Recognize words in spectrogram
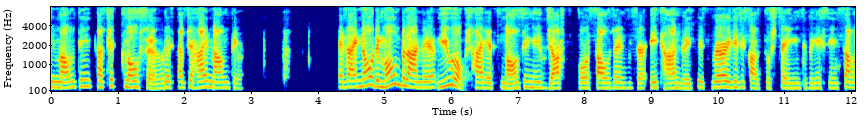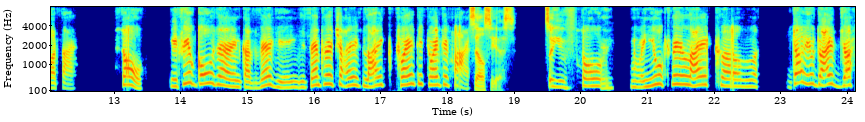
the mountain such a closer, such a high mountain. As I know, the Mont Blanc, uh, Europe's highest mountain, is just 4,800. It's very difficult to stay in Tbilisi in summertime. So, if you go there in Kazbegi, the temperature is like 20, 25. Celsius. So you've So, when you feel like uh, you drive just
